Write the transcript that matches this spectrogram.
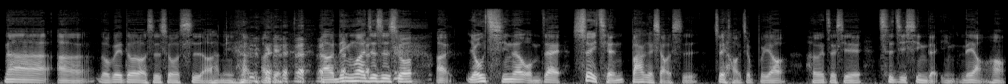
那呃，罗贝多老师说是啊，你看 OK。然后另外就是说啊，尤其呢，我们在睡前八个小时最好就不要喝这些刺激性的饮料哈。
